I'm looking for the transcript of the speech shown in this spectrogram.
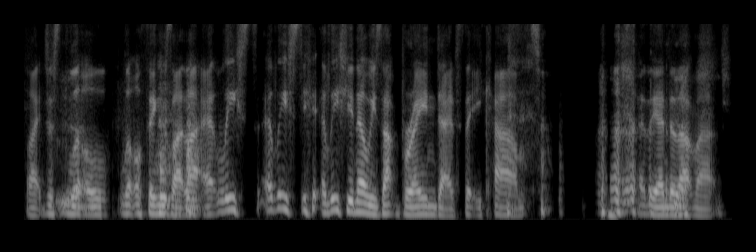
Like just little little things like that. At least, at least, at least you know he's that brain dead that he can't at the end of that match.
